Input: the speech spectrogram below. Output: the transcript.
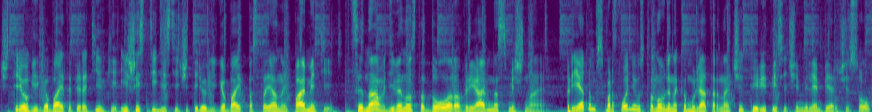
4 гигабайт оперативки и 64 гигабайт постоянной памяти цена в 90 долларов реально смешная. При этом в смартфоне установлен аккумулятор на 4000 мАч,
